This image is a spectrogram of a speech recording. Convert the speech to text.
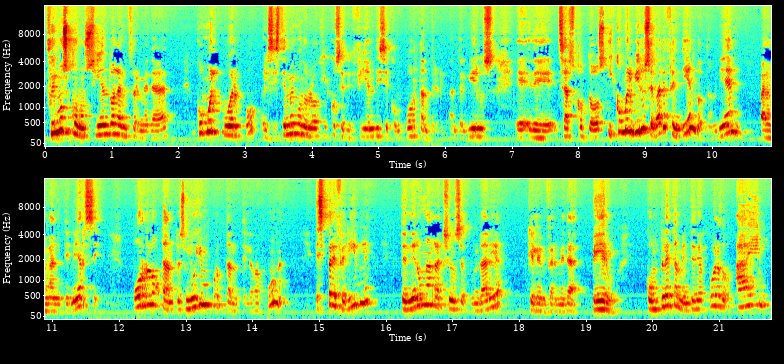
Fuimos conociendo la enfermedad cómo el cuerpo, el sistema inmunológico se defiende y se comporta ante, el virus eh, de SARS-CoV-2 y cómo el virus se va defendiendo también para mantenerse. Por lo tanto, es muy importante la vacuna. Es preferible tener una reacción secundaria que la enfermedad, pero completamente de acuerdo. Hay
